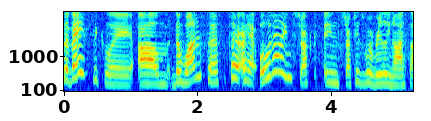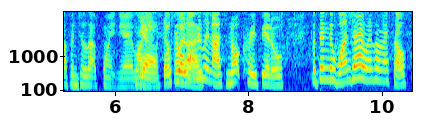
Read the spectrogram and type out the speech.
So basically, um, the one surf. So okay, all of our instruct instructors were really nice up until that point. Yeah, like yeah, that was they so were all nice. really nice, not creepy at all. But then the one day I went by myself,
